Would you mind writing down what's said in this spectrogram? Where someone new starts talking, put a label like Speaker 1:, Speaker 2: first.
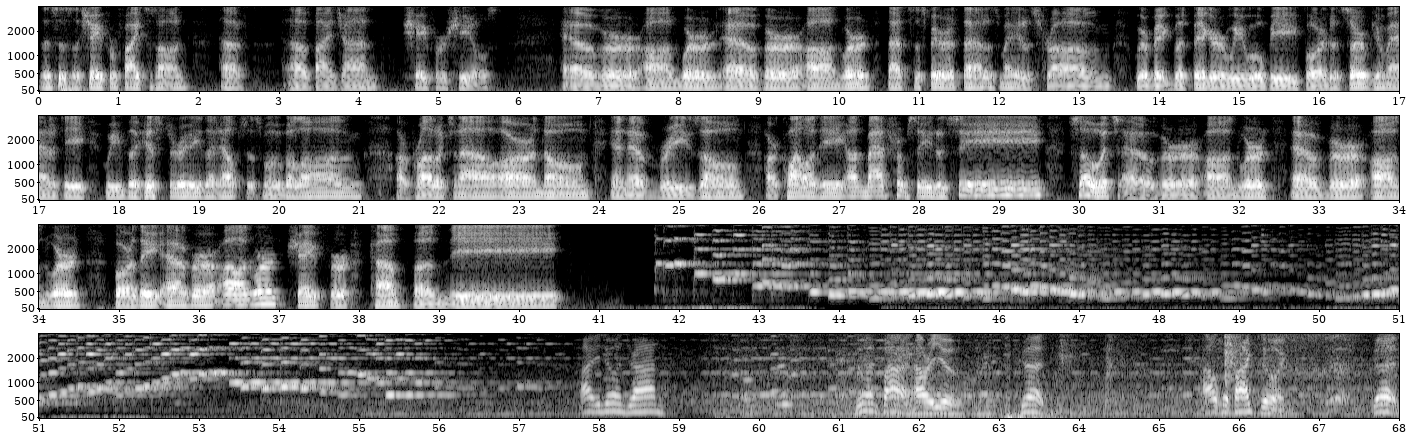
Speaker 1: This is a Schaeffer fight song uh, uh, by John Schaeffer Shields. Ever onward, ever onward, that's the spirit that has made us strong. We're big but bigger we will be, for to serve humanity, we've the history that helps us move along. Our products now are known in every zone, our quality unmatched from sea to sea. So it's ever onward, ever onward, for the ever onward Schaeffer Company. How you doing, John? Doing fine. How are you? Good. How's the bike doing? Good.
